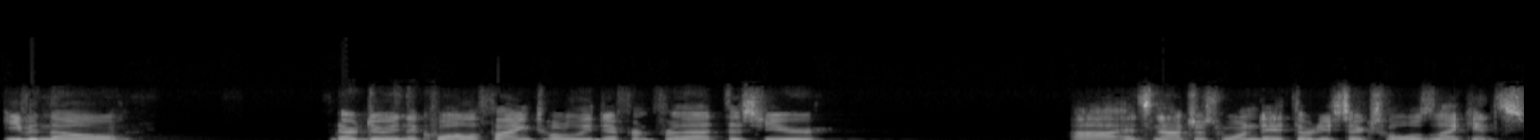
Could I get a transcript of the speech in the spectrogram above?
Even though they're doing the qualifying totally different for that this year. Uh, it's not just one day, 36 holes. Like it's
